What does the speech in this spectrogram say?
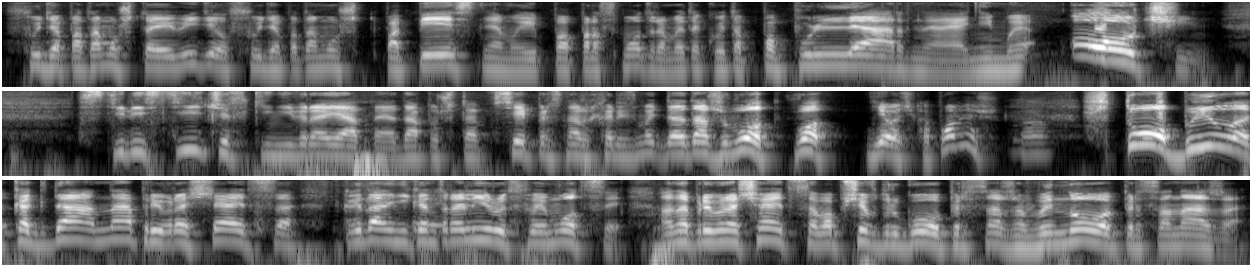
судя по тому, что я видел, судя по тому, что по песням и по просмотрам, это какое-то популярное аниме. Очень стилистически невероятное, да, потому что все персонажи харизматичны. Да, даже вот, вот, девочка, помнишь? Ну. Что было, когда она превращается, когда она не контролирует свои эмоции? Она превращается вообще в другого персонажа, в иного персонажа.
